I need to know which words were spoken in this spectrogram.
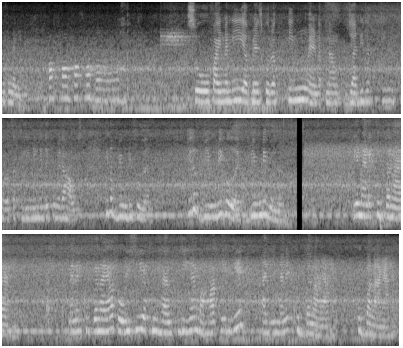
लेकिन मैं नहीं हा सो फाइनली अब मैं इसको रखती हूँ एंड अपना जारी रखती हूँ। थोड़ा सा क्लीनिंग है। देखो मेरा हाउस कितना ब्यूटीफुल है। कितना ब्यूटीफुल है। ब्यूटीफुल है। ये मैंने खुद बनाया है। मैंने खुद बनाया, थोड़ी सी अपनी हेल्प ली है मम्मा के लिए। एंड ये मैंने खुद बनाया है। खुद बनाया है।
